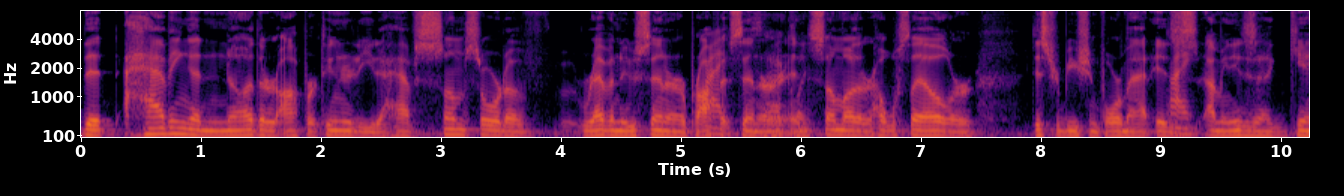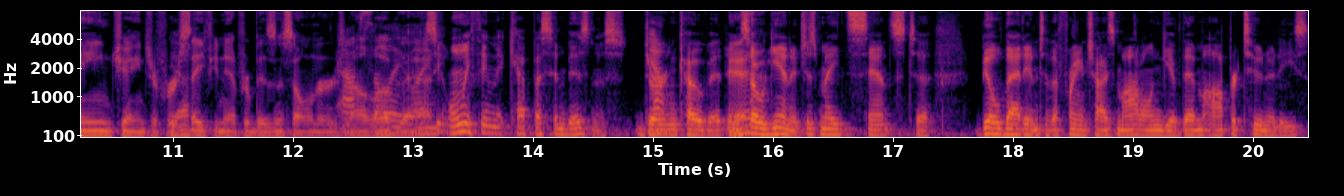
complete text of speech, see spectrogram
that having another opportunity to have some sort of revenue center or profit Right. center Exactly. in some other wholesale or distribution format is Right. I mean it is a game changer for a safety net for business owners. And I Absolutely. love It's the only thing that kept us in business during COVID. And Yeah. so again, it just made sense to build that into the franchise model and give them opportunities.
